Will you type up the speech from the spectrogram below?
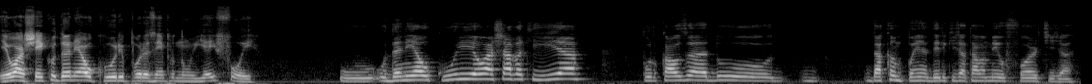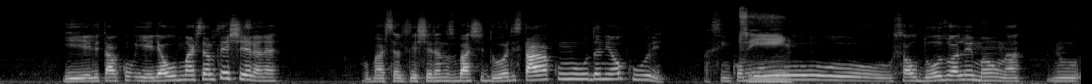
Eu achei que o Daniel Cury, por exemplo, não ia e foi. O, o Daniel Cury eu achava que ia por causa do da campanha dele que já tava meio forte já. E ele tava com, e ele é o Marcelo Teixeira, né? O Marcelo Teixeira nos bastidores tá com o Daniel Cury, assim como Sim. o saudoso alemão lá. No,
